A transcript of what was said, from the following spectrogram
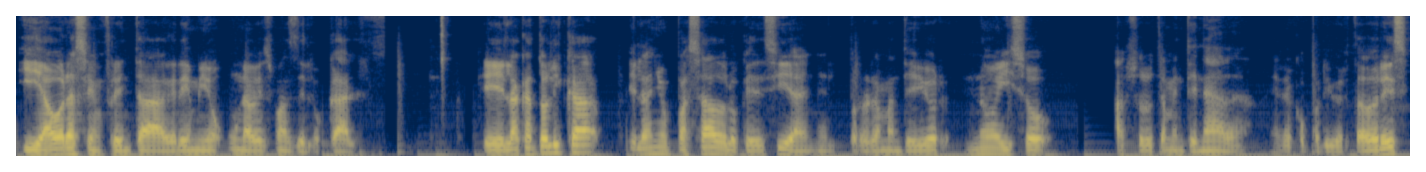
y ahora se enfrenta a Gremio una vez más de local. Eh, la Católica el año pasado, lo que decía en el programa anterior, no hizo absolutamente nada en la Copa Libertadores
